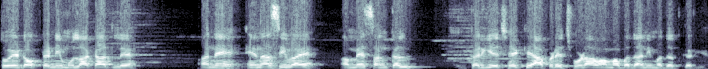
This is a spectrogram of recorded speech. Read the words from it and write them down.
તો એ ડૉક્ટરની મુલાકાત લે. અને એના સિવાય અમે સંકલ્પ કરીએ છીએ કે આપણે છોડાવવામાં બધાની મદદ કરીએ.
